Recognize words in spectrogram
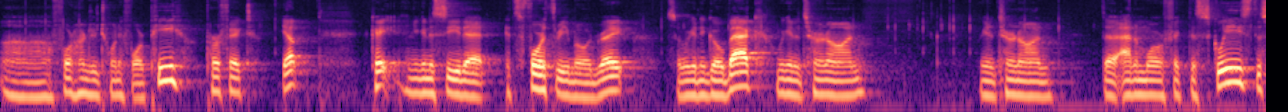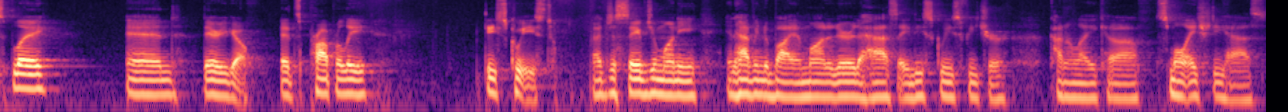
uh, 424p, perfect, yep. Okay, and you're gonna see that it's 4.3 mode, right? So we're gonna go back, we're gonna turn on, we're gonna turn on the anamorphic de-squeeze display, and there you go. It's properly de-squeezed. That just saved you money in having to buy a monitor that has a de-squeeze feature, kind of like uh, Small HD has.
